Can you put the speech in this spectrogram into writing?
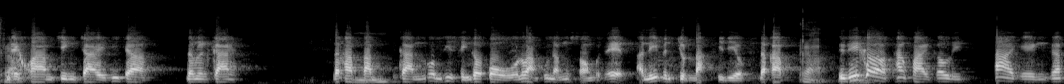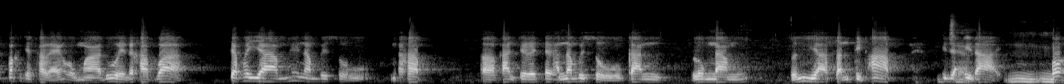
ครับในความจริงใจที่จะดำเนินการนะครับอืมตามการร่วมที่สิงคโปร์ระหว่างผู้นำทั้งสองประเทศ อันนี้เป็นจุดหลักทีเดียวนะครับครับทีนี้ก็ทางฝ่ายเกาหลีใต้เองนะมักจะแถลงออกมาด้วยนะครับ ว่าจะพยายามให้นำไปสู่นะครับเอ่อการเจรจานำไปสู่การลงนามสัญญาสันติภาพที่ได้ใช่ให้ได้อืมอืมเพราะ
